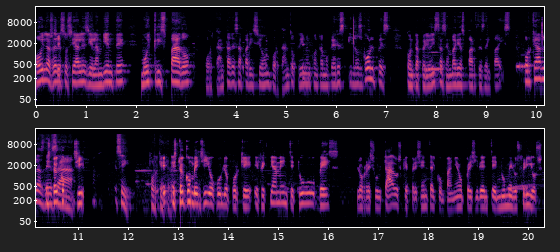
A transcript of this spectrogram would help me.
Hoy las redes Sí. sociales y el ambiente muy crispado por tanta desaparición, por tanto crimen contra mujeres y los golpes contra periodistas en varias partes del país. ¿Por qué hablas de Estoy con- esa? sí, Sí, ¿por qué? Eh, Gerardo? Estoy convencido, Julio, porque efectivamente tú ves los resultados que presenta el compañero presidente en números fríos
